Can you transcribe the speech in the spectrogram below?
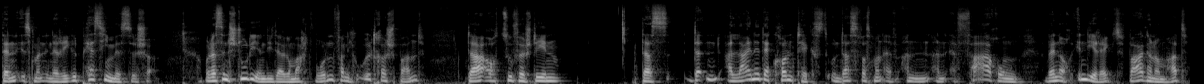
dann ist man in der Regel pessimistischer. Und das sind Studien, die da gemacht wurden, fand ich ultra spannend, da auch zu verstehen, dass da, alleine der Kontext und das, was man an, an Erfahrung, wenn auch indirekt, wahrgenommen hat,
